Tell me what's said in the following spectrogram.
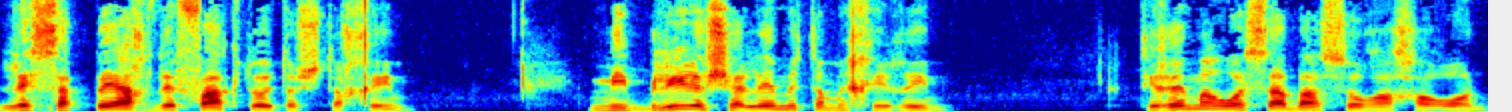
לספח דה פקטו את השטחים מבלי לשלם את המחירים. תראה מה הוא עשה בעשור האחרון.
